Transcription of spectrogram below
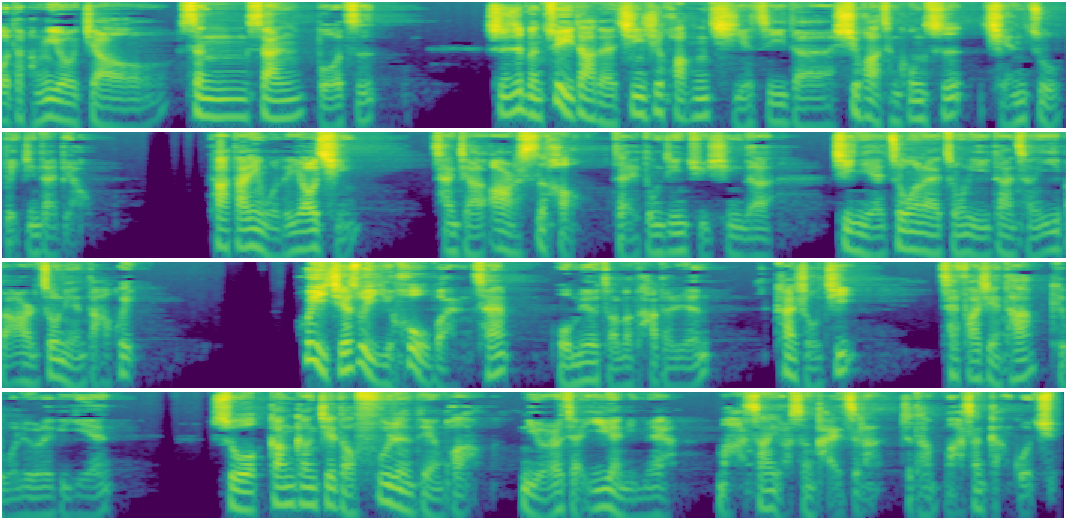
我的朋友叫深山博之。是日本最大的精细化工企业之一的细化成公司前驻北京代表，他答应我的邀请，参加二十四号在东京举行的纪念周恩来总理诞辰一百二十周年大会。会议结束以后，晚餐我没有找到他的人，看手机才发现他给我留了一个言，说刚刚接到夫人的电话，女儿在医院里面啊马上要生孩子了，叫他马上赶过去。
